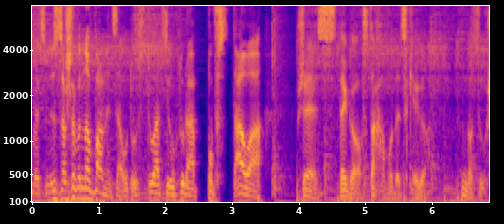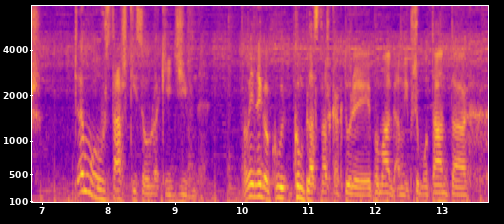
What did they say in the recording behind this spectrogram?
powiedzmy, zaszowinowany całą tą sytuacją, która powstała przez tego Stacha Wodeckiego. No cóż, czemu Staszki są takie dziwne? Mam jednego ku- kumpla Staszka, który pomaga mi przy mutantach,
